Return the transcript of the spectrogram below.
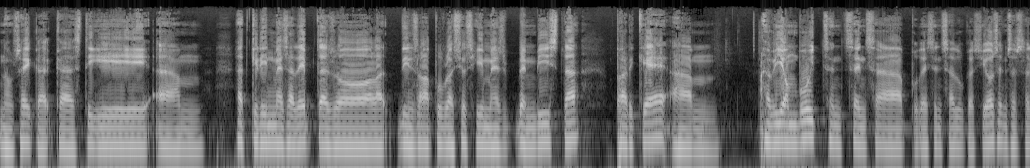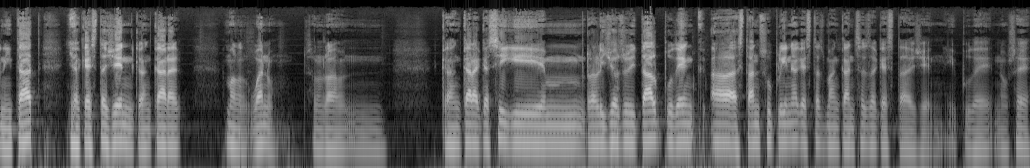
no sé, que, que estigui um, adquirint més adeptes o la, dins de la població sigui més ben vista perquè um, havia un buit sense, sense poder, sense educació, sense sanitat i aquesta gent que encara bueno, són, que encara que sigui religiosos i tal, poder uh, estan suplint aquestes mancances d'aquesta gent i poder, no sé,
